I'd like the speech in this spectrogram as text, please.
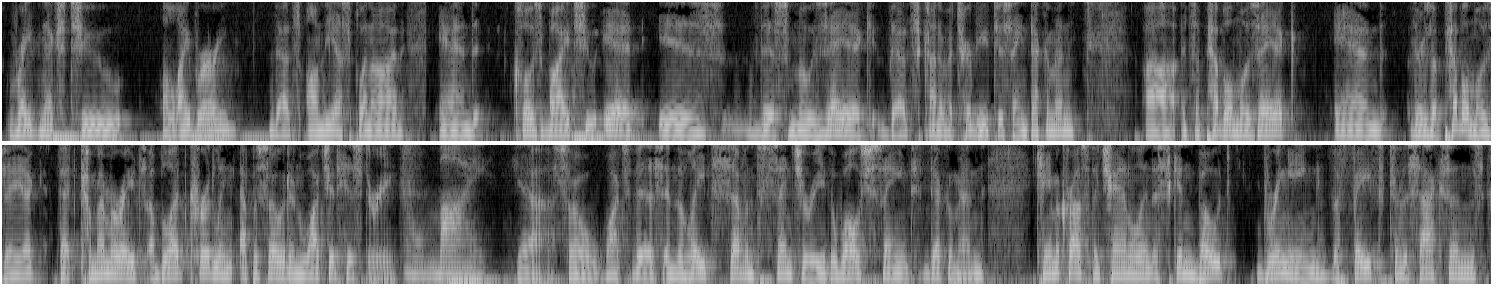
right next to a library that's on the esplanade and close by to it is this mosaic that's kind of a tribute to St. Decuman. Uh, it's a pebble mosaic and there's a pebble mosaic that commemorates a blood-curdling episode in Watchet history. oh my! Yeah, so watch this. In the late 7th century, the Welsh saint Decuman came across the channel in a skin boat, bringing the faith to the Saxons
